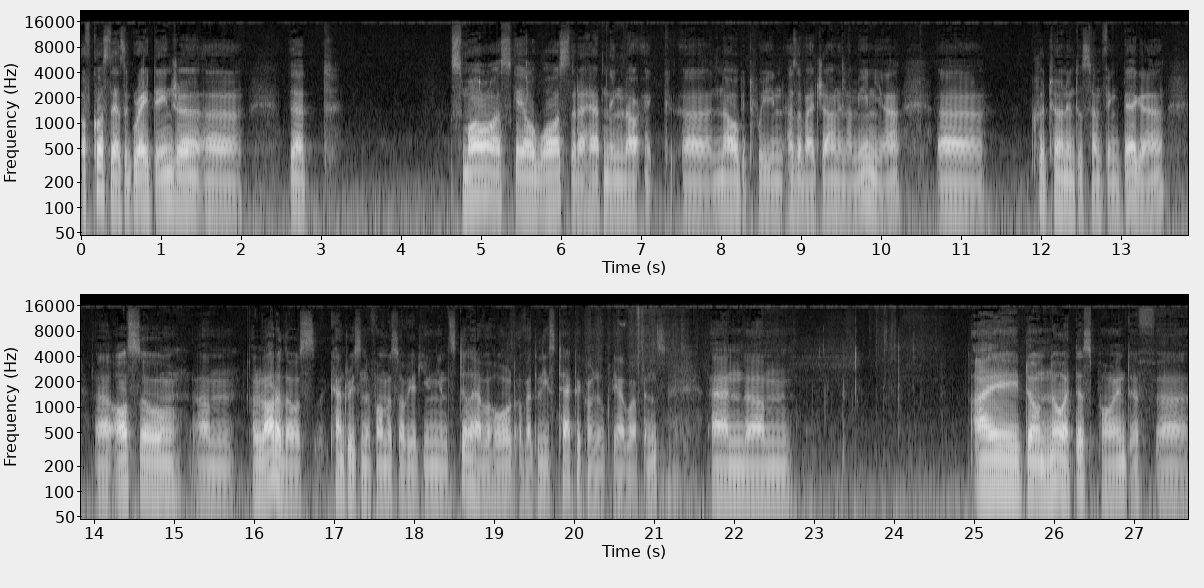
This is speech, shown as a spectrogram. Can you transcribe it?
of course, there's a great danger uh, that smaller scale wars that are happening now, uh, now between Azerbaijan and Armenia uh, could turn into something bigger. Uh, also, um, a lot of those countries in the former Soviet Union still have a hold of at least tactical nuclear weapons. And um, I don't know at this point if uh,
